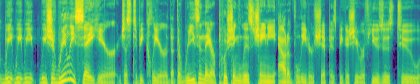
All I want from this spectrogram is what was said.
we, we we we should really say here, just to be clear, that the reason they are pushing Liz Cheney out of the leadership is because she refuses to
